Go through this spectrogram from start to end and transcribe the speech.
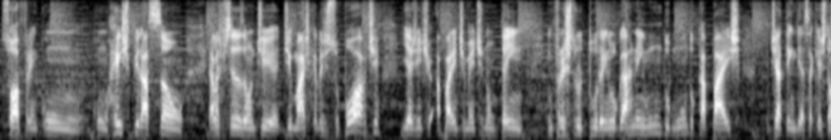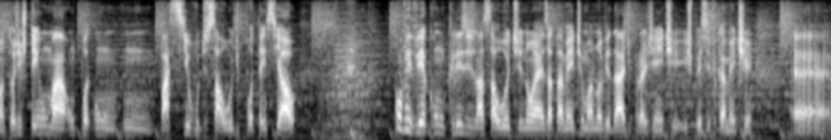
sofrem com, com respiração, elas precisam de, de máscaras de suporte, e a gente aparentemente não tem infraestrutura em lugar nenhum do mundo capaz de atender essa questão. Então a gente tem uma, um, um, um passivo de saúde potencial Conviver com crises na saúde não é exatamente uma novidade para gente, especificamente é,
